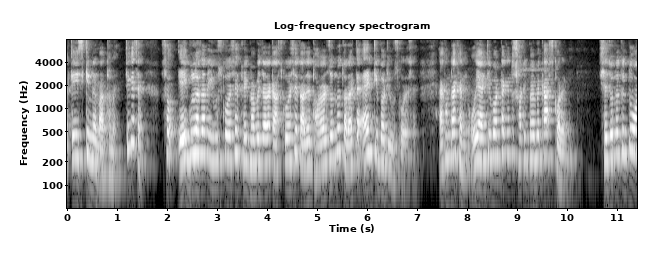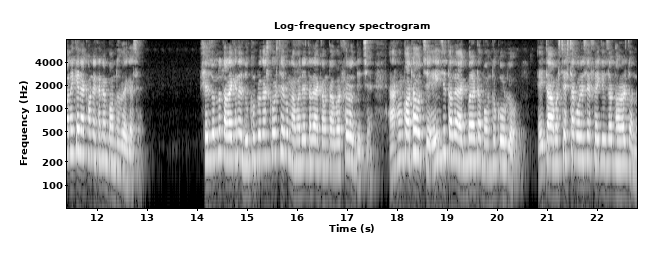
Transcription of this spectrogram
একটা স্ক্রিনের মাধ্যমে, ঠিক আছে? সো এইগুলো যারা ইউজ করেছে ফেকভাবে যারা কাজ করেছে, তাদের ধরার জন্য তারা একটা অ্যান্টিবট ইউজ করেছে। এখন দেখেন, ওই অ্যান্টিবটটা কিন্তু সঠিকভাবে কাজ করেনি। সেজন্য কিন্তু অনেকের অ্যাকাউন্ট এখানে বন্ধ হয়ে গেছে। সেজন্য তারা এখানে দুঃখ প্রকাশ করছে এবং আমাদের তারা অ্যাকাউন্ট আবার ফেরত দিচ্ছে। এখন কথা হচ্ছে, এই যে তারা একবার এটা বন্ধ করল এইটা আবার চেষ্টা করেছে ফেক ইউজার ধরার জন্য।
